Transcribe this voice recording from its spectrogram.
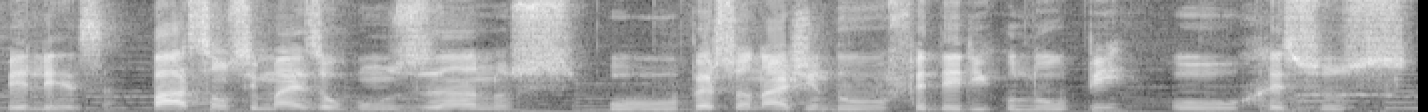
beleza. Passam-se mais alguns anos, o personagem do Federico Lupi, o Jesus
